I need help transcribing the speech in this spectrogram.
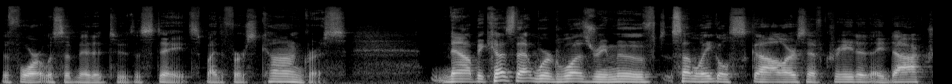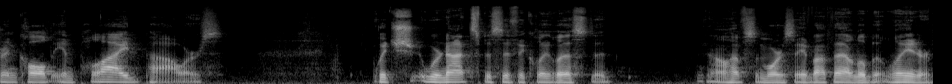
before it was submitted to the states by the first Congress. Now, because that word was removed, some legal scholars have created a doctrine called implied powers which were not specifically listed. I'll have some more to say about that a little bit later.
